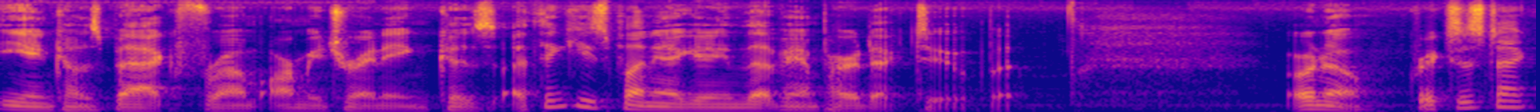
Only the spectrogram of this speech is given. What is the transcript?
Ian comes back from army training because I think he's planning on getting that vampire deck too. But Or no, Grixis deck?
